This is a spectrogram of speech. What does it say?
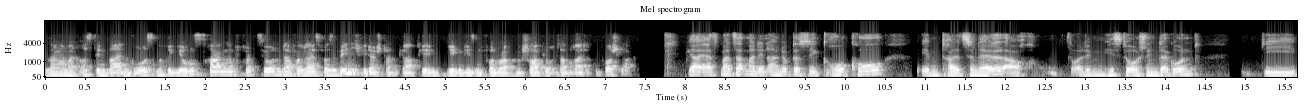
sagen wir mal, aus den beiden großen regierungstragenden Fraktionen da vergleichsweise wenig Widerstand gab gegen, gegen diesen von Wolfgang Schäuble unterbreiteten Vorschlag. Ja, erstmals hat man den Eindruck, dass die GroKo eben traditionell auch vor dem historischen Hintergrund die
